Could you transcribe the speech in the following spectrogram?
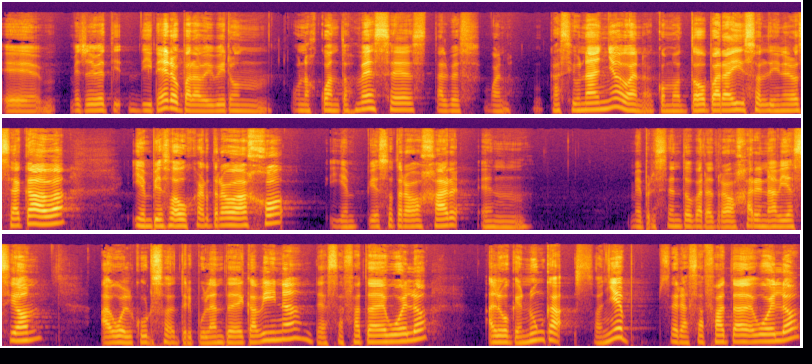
Eh, me llevé dinero para vivir un- unos cuantos meses, tal vez, bueno, casi un año. Bueno, como todo paraíso, el dinero se acaba y empiezo a buscar trabajo y empiezo a trabajar en... Me presento para trabajar en aviación, hago el curso de tripulante de cabina, de azafata de vuelo, algo que nunca soñé ser azafata de vuelo.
